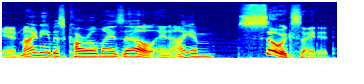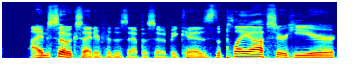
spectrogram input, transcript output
And my name is Carl Mizell, and I am so excited. I'm so excited for this episode because the playoffs are here.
